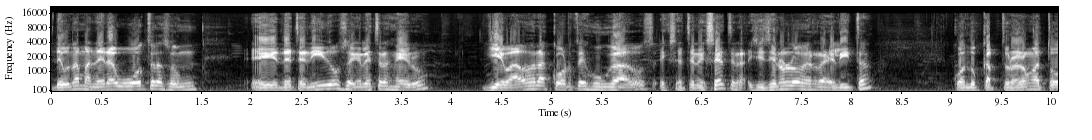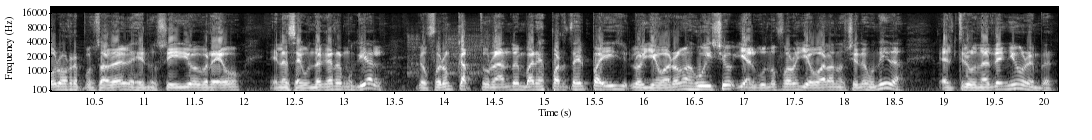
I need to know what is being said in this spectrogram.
de una manera u otra son eh, detenidos en el extranjero, llevados a la corte, juzgados, etcétera, etcétera. Y se hicieron los israelitas cuando capturaron a todos los responsables del genocidio hebreo en la Segunda Guerra Mundial. Lo fueron capturando en varias partes del país, lo llevaron a juicio y algunos fueron llevados a las Naciones Unidas, el Tribunal de Nuremberg.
